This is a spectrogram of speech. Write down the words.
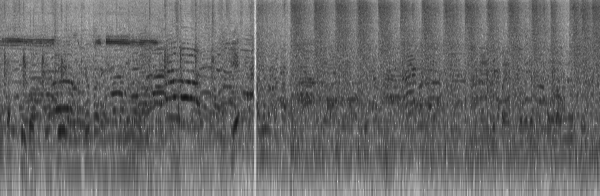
Un castigo. Sí, bloqueo la espalda número Primer 10 para el equipo de León. Espera la número 6.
